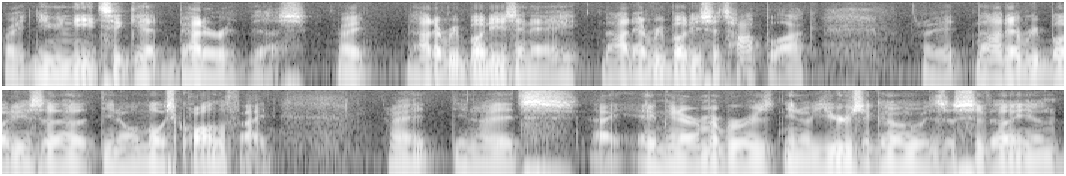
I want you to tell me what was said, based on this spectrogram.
right? You need to get better at this, right? Not everybody's an A, not everybody's a top block, right? Not everybody's a you know most qualified, right? You know, it's I, I mean I remember as you know years ago as a civilian,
